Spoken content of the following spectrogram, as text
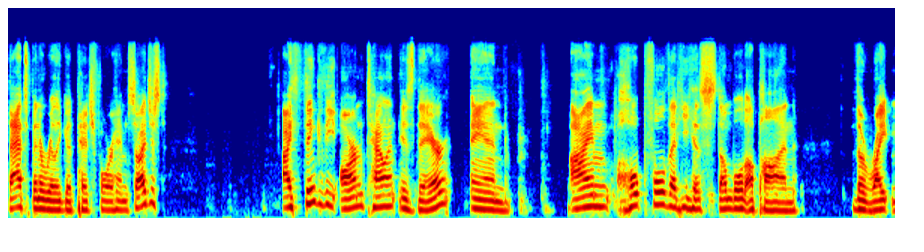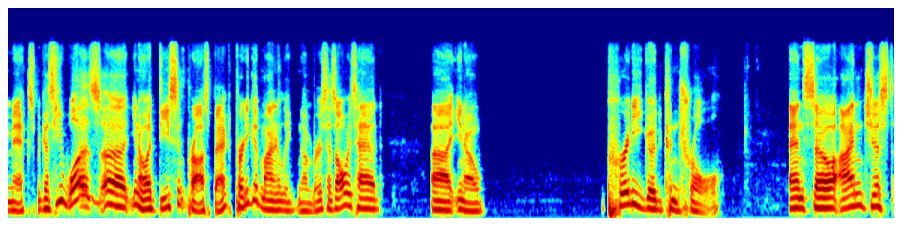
That's been a really good pitch for him. So I just, I think the arm talent is there, and I'm hopeful that he has stumbled upon the right mix because he was, uh, you know, a decent prospect, pretty good minor league numbers, has always had, uh, you know, pretty good control. And so I'm just,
